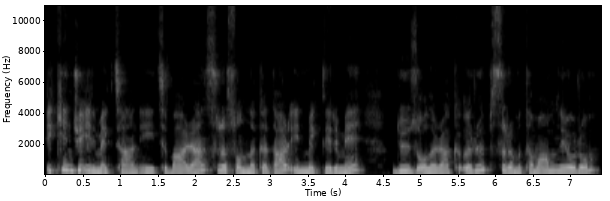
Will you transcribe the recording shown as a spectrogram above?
İkinci ilmekten itibaren sıra sonuna kadar ilmeklerimi düz olarak örüp sıramı tamamlıyorum.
